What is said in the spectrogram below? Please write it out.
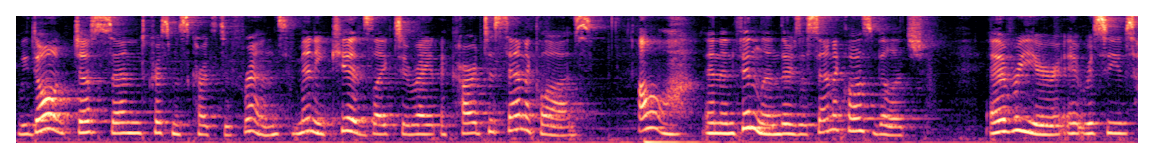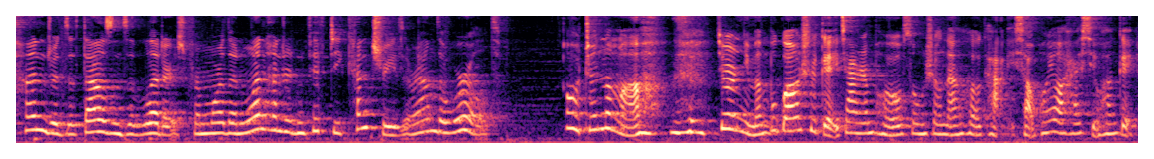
We don't just send Christmas cards to friends. Many kids like to write a card to Santa Claus. 哦， And in Finland, there's a Santa Claus village. Every year, it receives hundreds of thousands of letters from more than 150 countries around the world. 哦，真的吗？就是你们不光是给家人朋友送圣诞贺卡，小朋友还喜欢给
